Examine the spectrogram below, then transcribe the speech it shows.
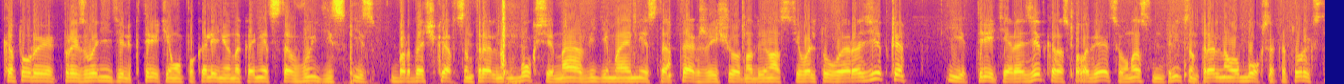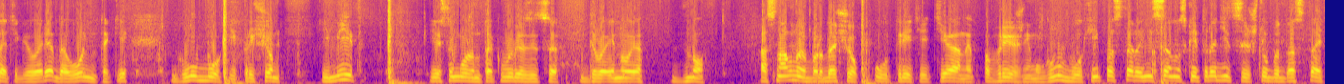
которые производитель к третьему поколению наконец-то вынес из бардачка в центральном боксе на видимое место. Также еще одна 12-вольтовая розетка. И третья розетка располагается у нас внутри центрального бокса, который, кстати говоря, довольно-таки глубокий. Причем имеет, если можно так выразиться, двойное дно. Основной бардачок у третьей Тианы по-прежнему глубокий по старой ниссановской традиции. Чтобы достать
